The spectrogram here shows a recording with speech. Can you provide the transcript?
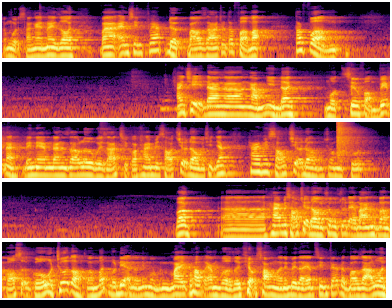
trong buổi sáng ngày hôm nay rồi. Và em xin phép được báo giá cho tác phẩm ạ. Tác phẩm anh chị đang à, ngắm nhìn đây. Một siêu phẩm VIP này. Bên em đang giao lưu với giá chỉ có 26 triệu đồng chị nhé. 26 triệu đồng cho một chút Vâng à, 26 triệu đồng cho một chút đại bàng. Vâng có sự cố một chút rồi. Và mất một điện rồi nhưng mà may quá em vừa giới thiệu xong rồi nên bây giờ em xin phép được báo giá luôn.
